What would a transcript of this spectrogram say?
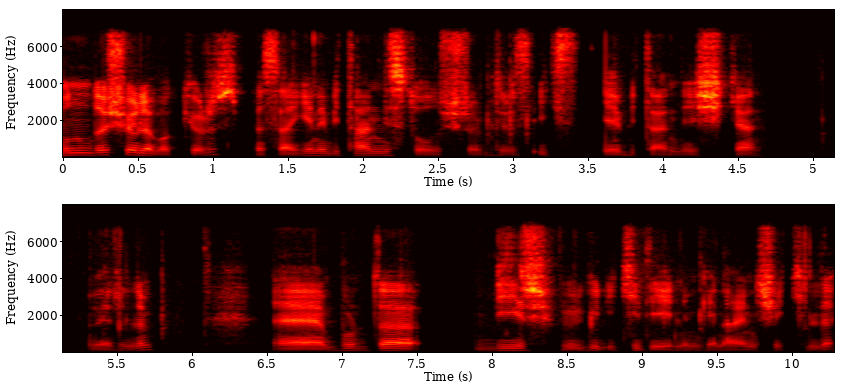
Bunu da şöyle bakıyoruz. Mesela yine bir tane liste oluşturabiliriz. x diye bir tane değişken verelim. Ee, burada 1,2 diyelim gene aynı şekilde.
